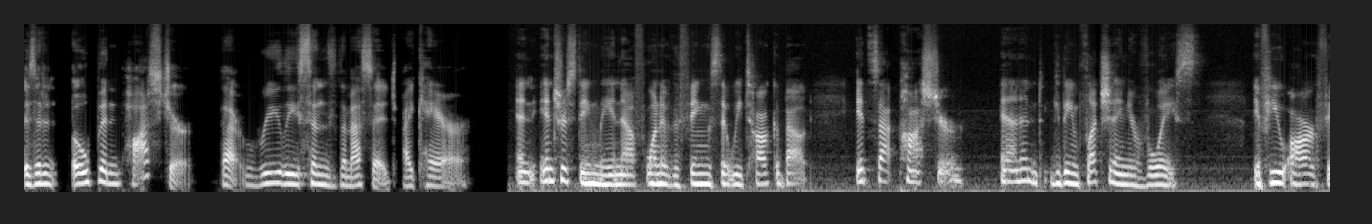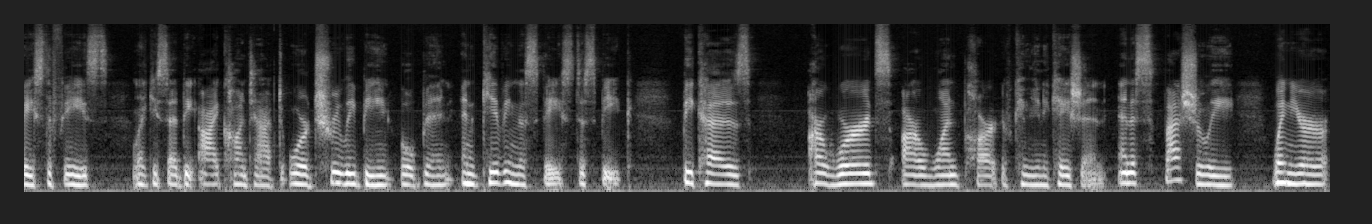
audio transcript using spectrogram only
Is it an open posture that really sends the message, I care? And interestingly enough, one of the things that we talk about, it's that posture and the inflection in your voice. If you are face to face, like you said, the eye contact or truly being open and giving the space to speak because our words are one part of communication. And especially when you're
